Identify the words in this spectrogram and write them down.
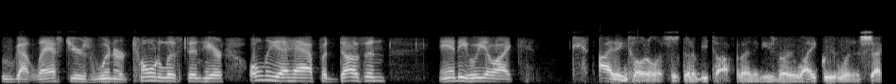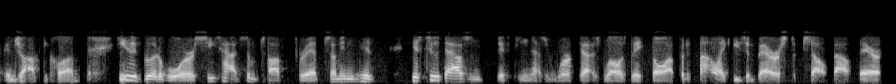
We've got last year's winner, Tonalist, in here. Only a half a dozen. Andy, who you like? I think Tonalist is going to be tough, and I think he's very likely to win his second Jockey Club. He's a good horse. He's had some tough trips. I mean, his his 2015 hasn't worked out as well as they thought, but it's not like he's embarrassed himself out there.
